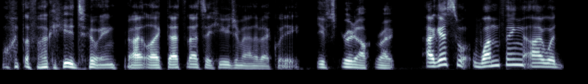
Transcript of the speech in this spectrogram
what the fuck are you doing? Right? Like that's that's a huge amount of equity. You've screwed up, right? I guess one thing I would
